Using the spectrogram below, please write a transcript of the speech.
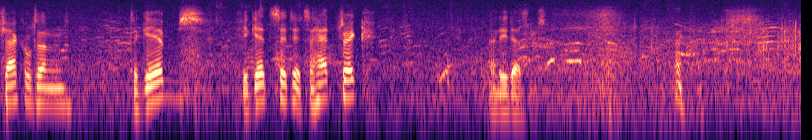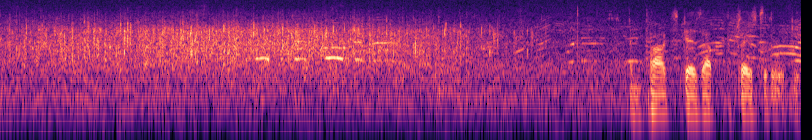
Shackleton to Gibbs. He gets it, it's a hat trick. And he doesn't. and Parkes goes up close to the wicket.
